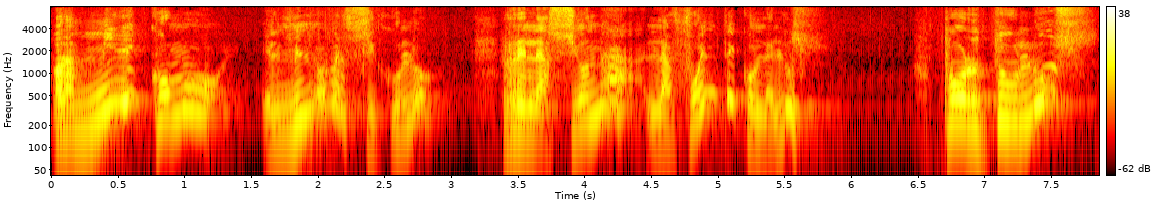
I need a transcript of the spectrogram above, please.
Ahora, mire cómo el mismo versículo relaciona la fuente con la luz. Por tu luz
